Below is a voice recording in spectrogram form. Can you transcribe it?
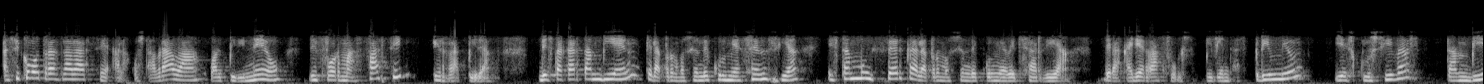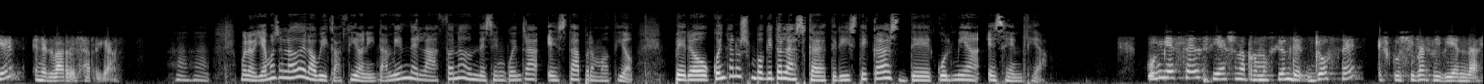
así como trasladarse a la Costa Brava o al Pirineo de forma fácil y rápida. Destacar también que la promoción de Esencia está muy cerca de la promoción de Culmia Becharría, de la calle Raffles, viviendas premium y exclusivas también en el barrio de Sarriá. Bueno, ya hemos hablado de la ubicación y también de la zona donde se encuentra esta promoción, pero cuéntanos un poquito las características de Culmia Esencia. Culmia Esencia es una promoción de 12 exclusivas viviendas,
